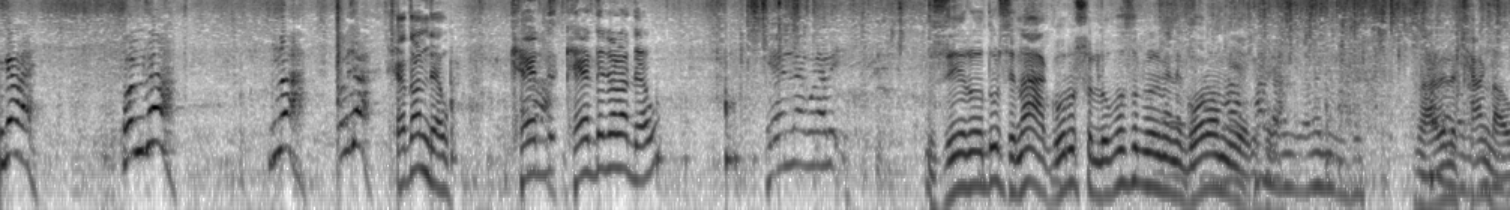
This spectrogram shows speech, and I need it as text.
এগাই কমিদা না কমিদা খেদান দেও। খের খের দে ডলা দেও। না যে রোদ উঠছে না গরুর শরীর প্রচুর পরিমাণে গরম হয়ে গেছে। রাবেলে ঠান্ডা ও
